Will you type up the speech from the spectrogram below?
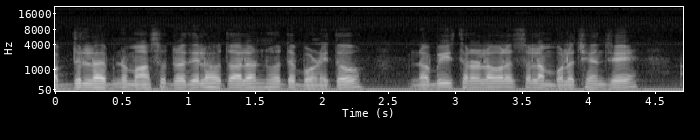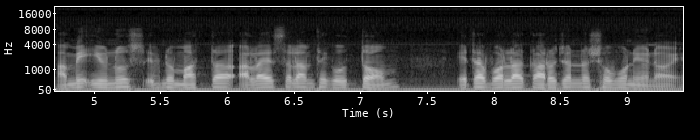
আবদুল্লাহ ইবনু মাসুদ রদিল্লাহ তাল্লাহ্ন হতে বর্ণিত, নবী সাল্লাহ সাল্লাম বলেছেন যে, আমি ইউনুস ইবনু মাত্তা আলাহিসাল্লাম থেকে উত্তম, এটা বলা কারও জন্য শোভনীয় নয়।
